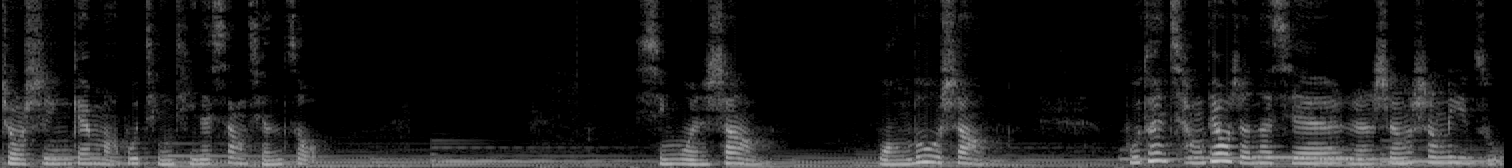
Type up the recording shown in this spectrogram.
就是应该马不停蹄的向前走。新闻上、网络上不断强调着那些人生胜利组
